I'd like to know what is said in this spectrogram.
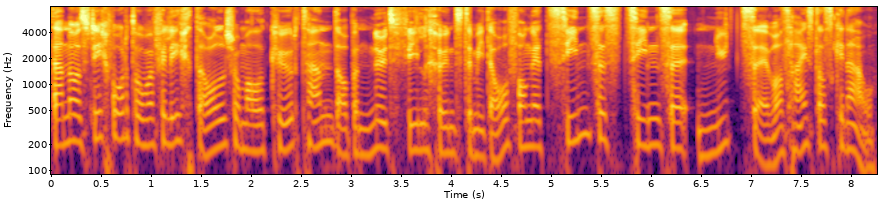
Dann noch ein Stichwort, das wir vielleicht alle schon mal gehört haben, aber nicht viel können damit anfangen. Zinseszinsen nützen. Was heißt das genau?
